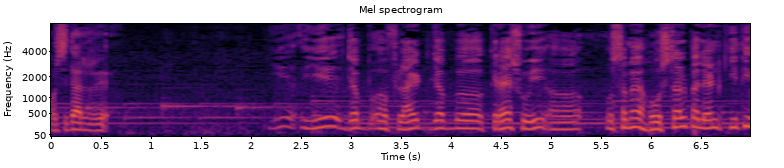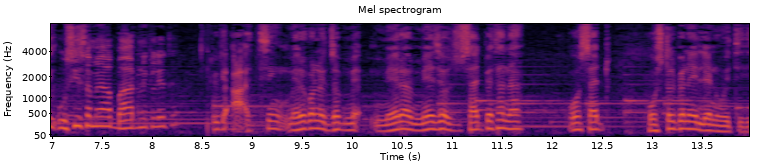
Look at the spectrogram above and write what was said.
वो सीधा रे- ये ये जब फ्लाइट जब क्रैश हुई अ, उस समय हॉस्टल पे लैंड की थी उसी समय आप बाहर निकले थे क्योंकि आई थिंक मेरे को जब मेरा मैं जो साइड पे था ना वो साइड हॉस्टल पे नहीं लैंड हुई थी।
